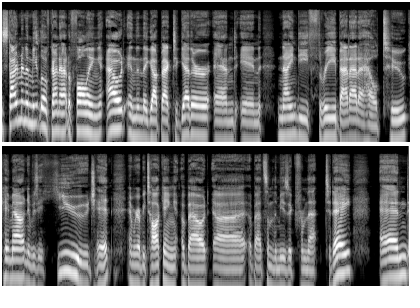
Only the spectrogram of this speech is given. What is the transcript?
Steinman and Meatloaf kind of had a falling out and then they got back together and in 93 Bat Out of Hell 2 came out and it was a huge hit and we're to be talking about uh about some of the music from that today. And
